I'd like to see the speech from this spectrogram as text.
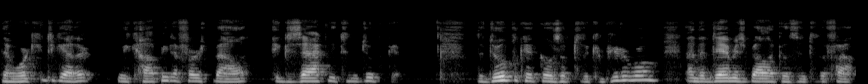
Then, working together, we copy the first ballot exactly to the duplicate. The duplicate goes up to the computer room, and the damaged ballot goes into the file,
